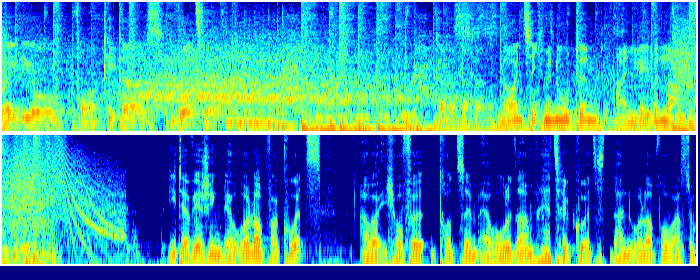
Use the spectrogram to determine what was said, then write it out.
Radio for Kickers Würzburg. 90 Minuten, ein Leben lang. Dieter Wirsching, der Urlaub war kurz, aber ich hoffe trotzdem erholsam. Erzähl kurz deinen Urlaub, wo warst du?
